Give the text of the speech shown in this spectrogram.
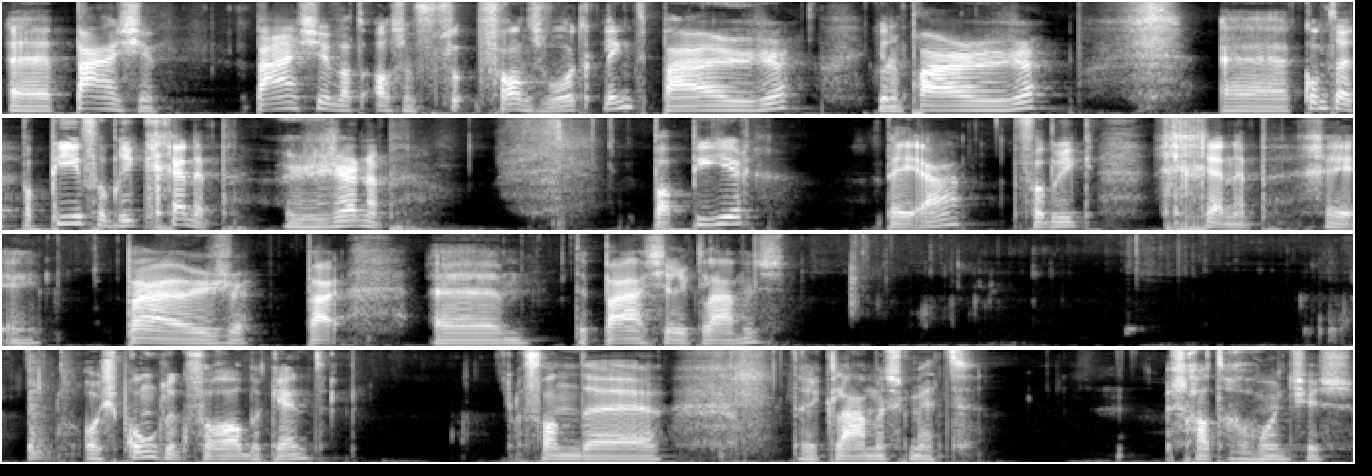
Uh, page. Page, wat als een Frans woord klinkt. Page. Ik wil een page. Uh, komt uit papierfabriek Gennep. Gennep. Papier. PA. Fabriek Gennep. GE. Page. Pa uh, de page reclames oorspronkelijk vooral bekend van de, de reclames met schattige hondjes.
